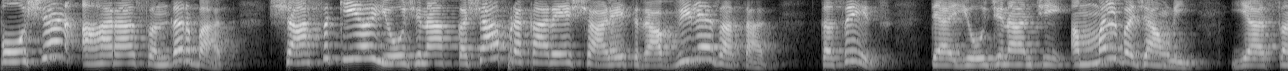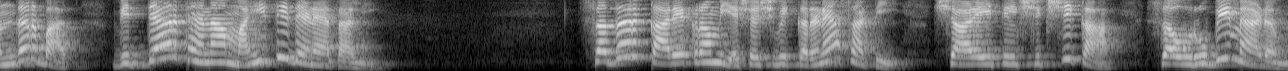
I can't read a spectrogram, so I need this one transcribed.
पोषण आहारासंदर्भात शासकीय योजना कशा प्रकारे शाळेत राबविल्या जातात तसेच त्या योजनांची अंमलबजावणी या संदर्भात विद्यार्थ्यांना माहिती देण्यात आली. सदर कार्यक्रम यशस्वी करण्यासाठी शाळेतील शिक्षिका सौ रुबी मॅडम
